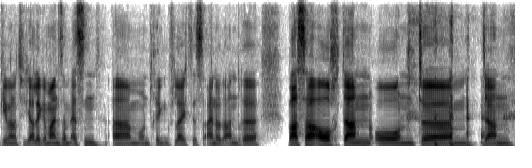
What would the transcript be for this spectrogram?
gehen wir natürlich alle gemeinsam essen ähm, und trinken vielleicht das ein oder andere Wasser auch dann. Und ähm, dann,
